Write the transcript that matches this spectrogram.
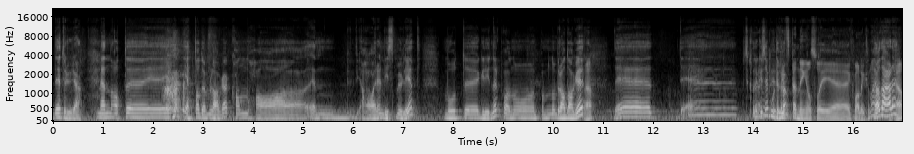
det tror jeg. Men at eh, et av de lagene kan ha en, har en viss mulighet mot eh, Gryner på, noe, på noen bra dager, det, det skal du ikke se bort ifra. Litt spenning også i eh, kvaliken. Ja, det er det. Ja.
